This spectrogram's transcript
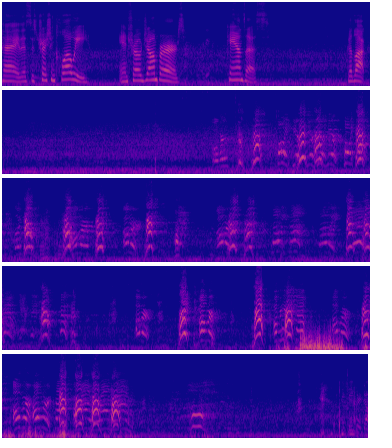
Okay, this is Trish and Chloe. Intro jumpers. Kansas. Good luck. Yeah.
